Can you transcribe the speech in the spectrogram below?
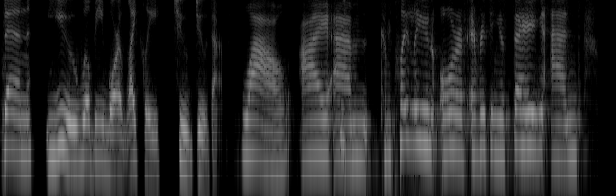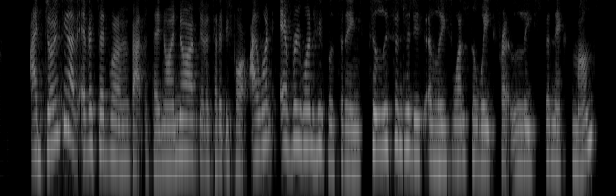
then you will be more likely to do them Wow, I am completely in awe of everything you're saying. And I don't think I've ever said what I'm about to say. No, I know I've never said it before. I want everyone who's listening to listen to this at least once a week for at least the next month,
